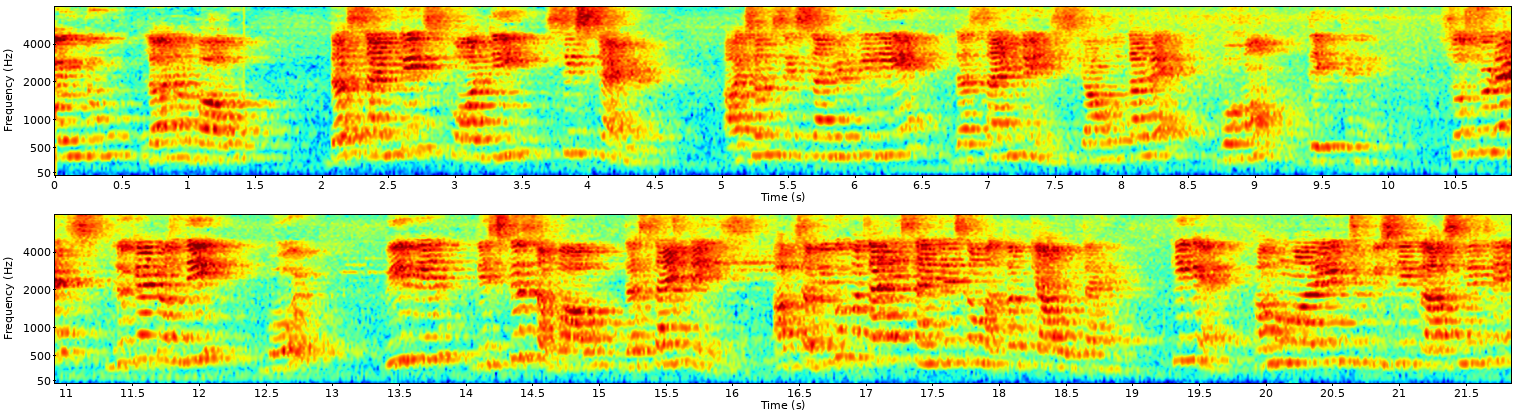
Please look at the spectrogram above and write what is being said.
going to learn about the sentence for the sixth standard. आज हम सिक्स स्टैंडर्ड के लिए द सेंटेंस क्या होता है, वो हम देखते हैं। So students look at on the board we will discuss about the sentence आप सभी को पता है सेंटेंस का मतलब क्या होता है। ठीक है? हम हमारे जो पिछले क्लास में थे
